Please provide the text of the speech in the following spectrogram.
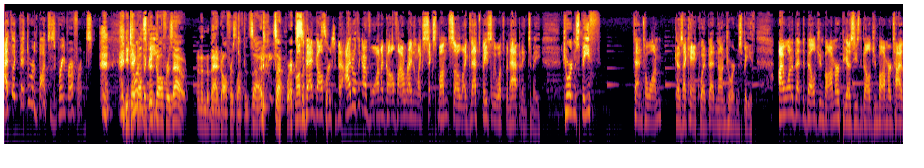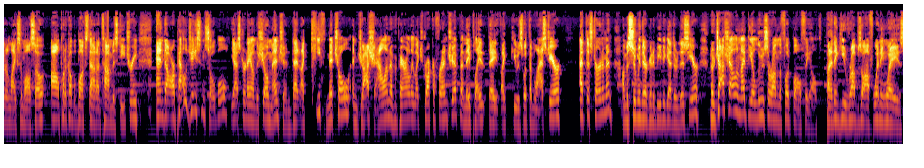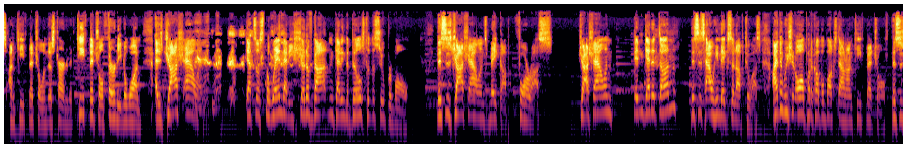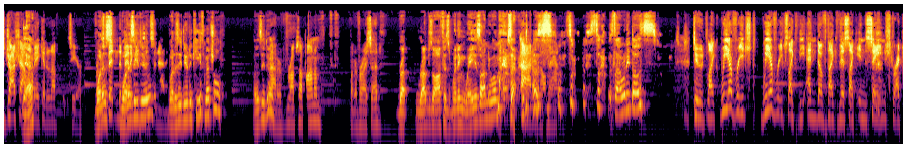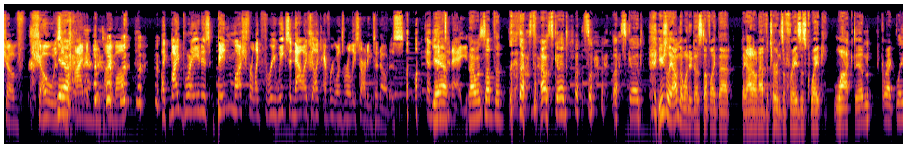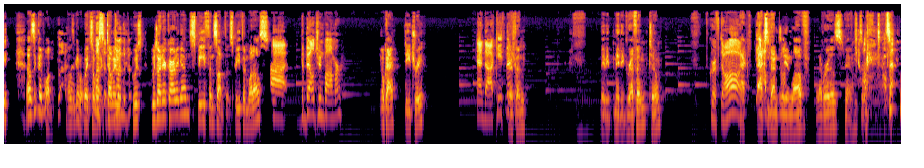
I think Pandora's box is a great reference. you take Jordan all the good golfers out, and then the bad golfers left inside. That's how it works. Well, the bad golfers. I don't think I've won a golf outright in like six months, so like that's basically what's been happening to me. Jordan Spieth, ten to one. because I can't quit betting on Jordan Spieth. I want to bet the Belgian bomber because he's the Belgian bomber. Tyler likes him also. I'll put a couple bucks down on Thomas Detry. And uh, our pal Jason Sobel yesterday on the show mentioned that like Keith Mitchell and Josh Allen have apparently like struck a friendship and they played they like he was with them last year at this tournament. I'm assuming they're going to be together this year. Now, Josh Allen might be a loser on the football field, but I think he rubs off winning ways on Keith Mitchell in this tournament. Keith Mitchell 30 to 1 as Josh Allen gets us the win that he should have gotten getting the Bills to the Super Bowl. This is Josh Allen's makeup for us. Josh Allen didn't get it done. This is how he makes it up to us. I think we should all put a couple bucks down on Keith Mitchell. This is Josh Allen Yeah. making it up this year. What is what does he do? Cincinnati. What does he do to Keith Mitchell? What does he do? Of rubs up on him. Whatever I said. Ru- rubs off his winning ways onto him. Is that what he I don't know, does? Is that what he does? Dude like we have reached we have reached like the end of like this like insane stretch of shows Yeah. and time and no time off like my brain has been mush for like three weeks and now i feel like everyone's really starting to notice like, like Yeah, today that was something. That was, that was good. That's, that's good. Usually, I'm the one who does stuff like that. Like I don't have the turns of phrases quite locked in correctly. That was a good one. That was a good one. Wait, so Listen, what, tell me the- who's who's on your card again? Spieth and something. Spieth and what else? uh the belgian bomber Okay, Detry, and uh keith mitchell Griffin, maybe maybe Griffin too. griff dog Ac- Yeah, accidentally in love, whatever it is. Yeah, I'll, I'll bet,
